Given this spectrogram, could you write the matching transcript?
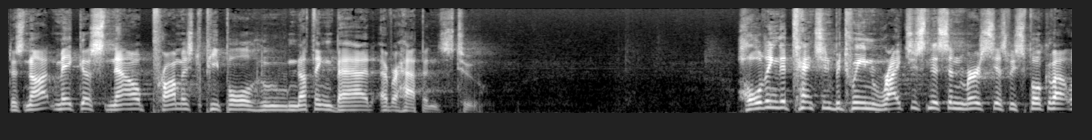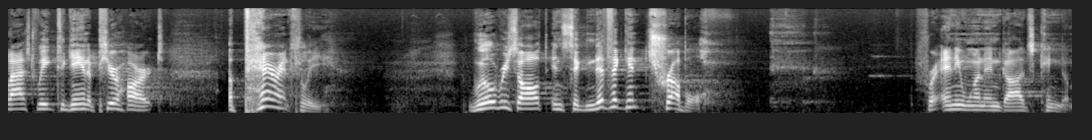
does not make us now promised people who nothing bad ever happens to. Holding the tension between righteousness and mercy, as we spoke about last week, to gain a pure heart, apparently will result in significant trouble for anyone in God's kingdom.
